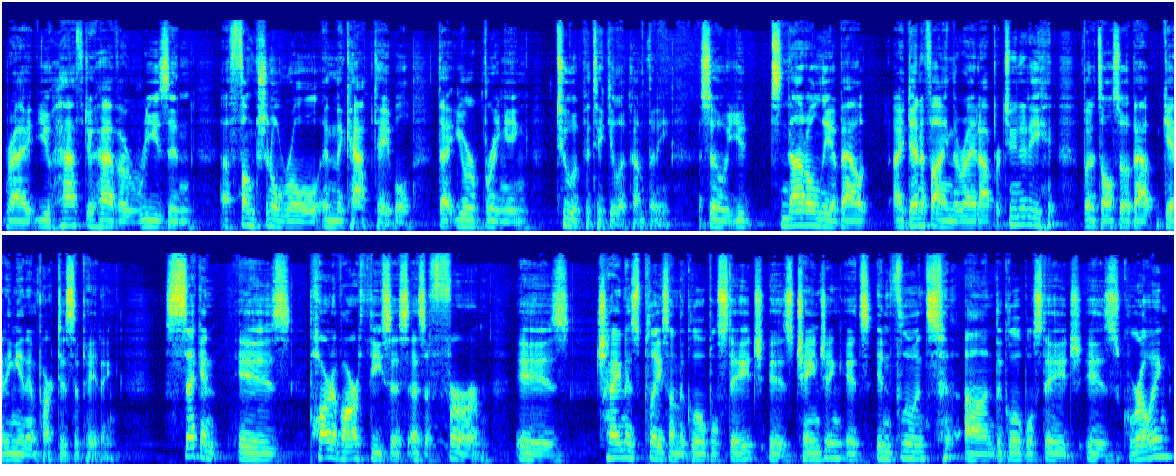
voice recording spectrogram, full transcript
right? You have to have a reason, a functional role in the cap table that you're bringing to a particular company. So you, it's not only about identifying the right opportunity, but it's also about getting in and participating. Second is part of our thesis as a firm is China's place on the global stage is changing. Its influence on the global stage is growing.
